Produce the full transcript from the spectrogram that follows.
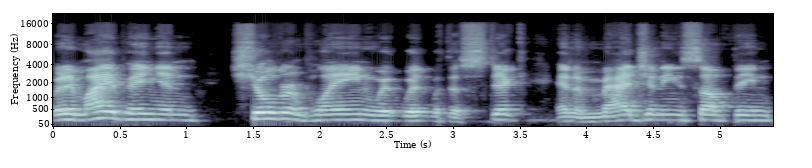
but in my opinion, children playing with, with, with a stick and imagining something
